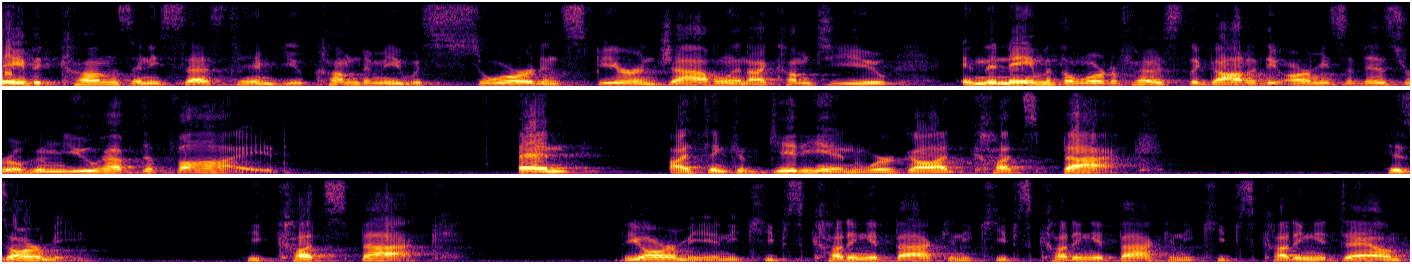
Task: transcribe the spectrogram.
David comes and he says to him, You come to me with sword and spear and javelin. I come to you in the name of the Lord of hosts, the God of the armies of Israel, whom you have defied. And I think of Gideon, where God cuts back his army. He cuts back the army and he keeps cutting it back and he keeps cutting it back and he keeps cutting it down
